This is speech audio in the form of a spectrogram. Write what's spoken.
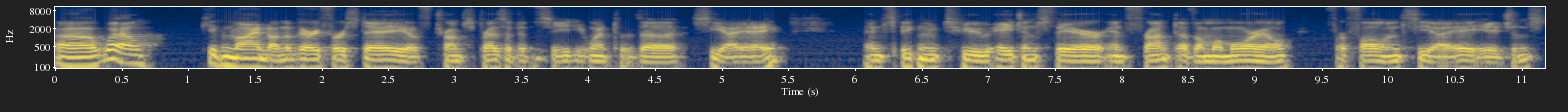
Uh, well, keep in mind, on the very first day of Trump's presidency, he went to the CIA and speaking to agents there in front of a memorial for fallen CIA agents.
